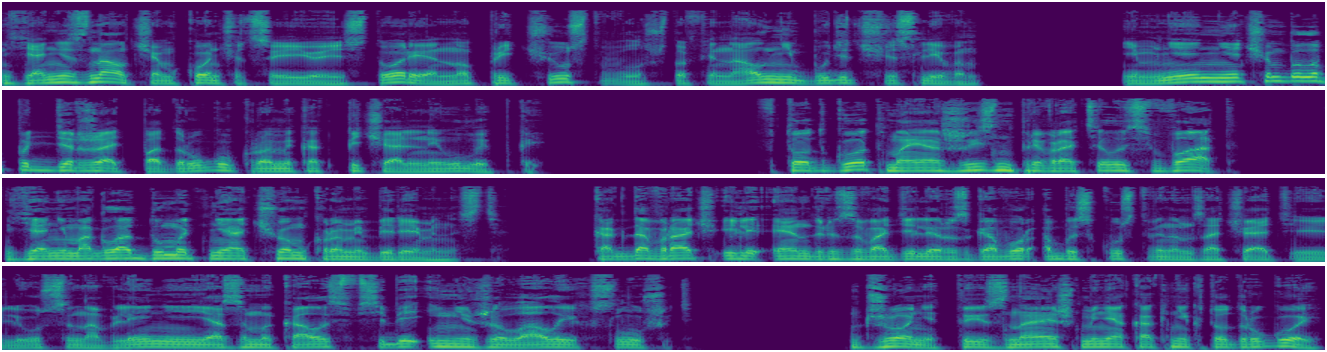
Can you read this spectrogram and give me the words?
Я не знал, чем кончится ее история, но предчувствовал, что финал не будет счастливым. И мне нечем было поддержать подругу, кроме как печальной улыбкой. В тот год моя жизнь превратилась в ад. Я не могла думать ни о чем, кроме беременности. Когда врач или Эндрю заводили разговор об искусственном зачатии или усыновлении, я замыкалась в себе и не желала их слушать. «Джонни, ты знаешь меня как никто другой.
